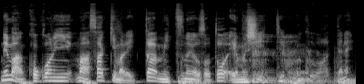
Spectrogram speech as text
で、まあ、ここに、まあ、さっきまで言った3つの要素と MC っていうのが加わってね、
